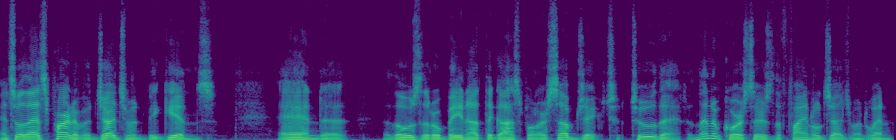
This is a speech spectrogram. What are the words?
And so that's part of it. Judgment begins. And uh, those that obey not the gospel are subject to that. And then, of course, there's the final judgment when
